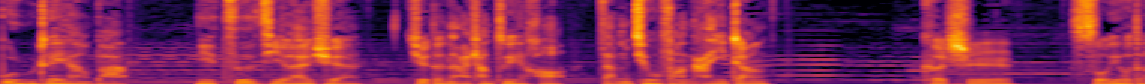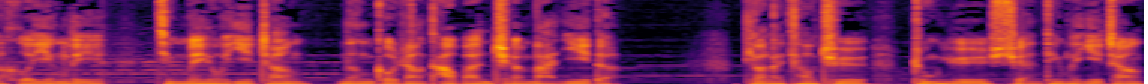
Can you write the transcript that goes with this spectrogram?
不如这样吧，你自己来选，觉得哪张最好，咱们就放哪一张。可是，所有的合影里，竟没有一张能够让他完全满意的。挑来挑去，终于选定了一张。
